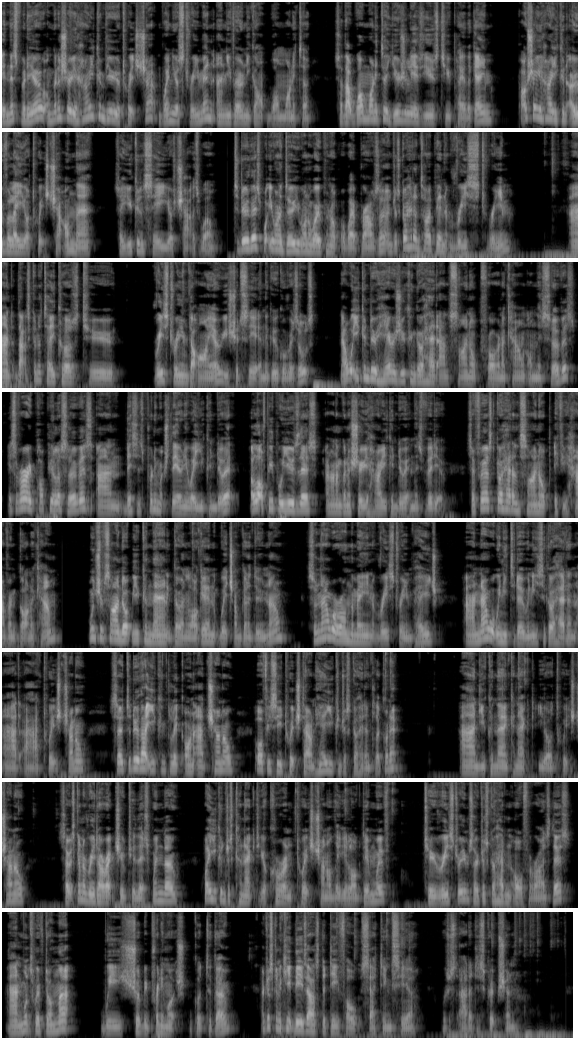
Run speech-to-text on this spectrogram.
In this video, I'm going to show you how you can view your Twitch chat when you're streaming and you've only got one monitor. So that one monitor usually is used to play the game, but I'll show you how you can overlay your Twitch chat on there so you can see your chat as well. To do this, what you want to do, you want to open up a web browser and just go ahead and type in Restream. And that's going to take us to restream.io. You should see it in the Google results. Now what you can do here is you can go ahead and sign up for an account on this service. It's a very popular service and this is pretty much the only way you can do it. A lot of people use this and I'm going to show you how you can do it in this video. So first go ahead and sign up if you haven't got an account. Once you've signed up you can then go and log in which I'm going to do now. So now we're on the main Restream page and now what we need to do we need to go ahead and add our Twitch channel. So to do that you can click on add channel or if you see Twitch down here, you can just go ahead and click on it. And you can then connect your Twitch channel. So it's going to redirect you to this window where you can just connect your current Twitch channel that you're logged in with to Restream. So just go ahead and authorize this. And once we've done that, we should be pretty much good to go. I'm just going to keep these as the default settings here. We'll just add a description.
